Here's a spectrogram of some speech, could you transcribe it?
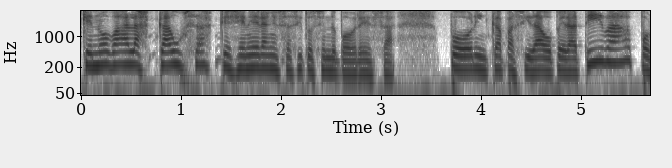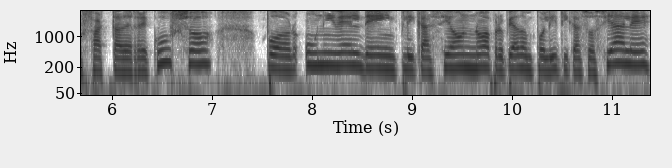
que no va a las causas que generan esa situación de pobreza, por incapacidad operativa, por falta de recursos, por un nivel de implicación no apropiado en políticas sociales,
